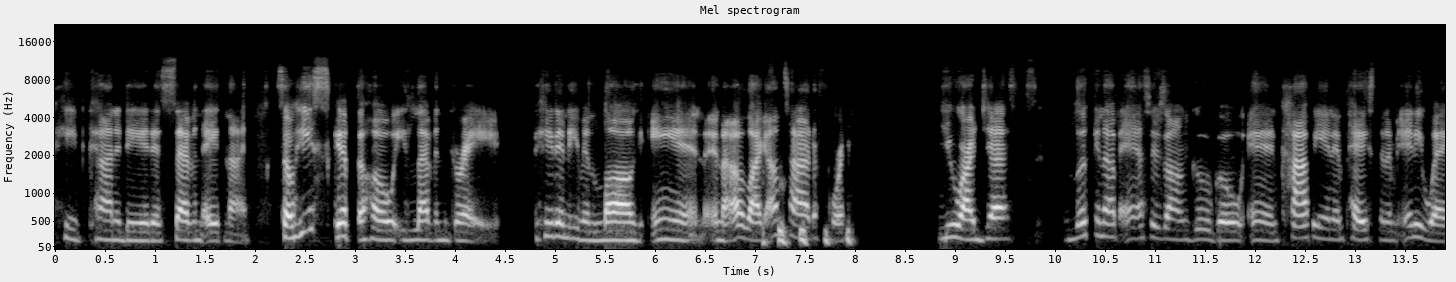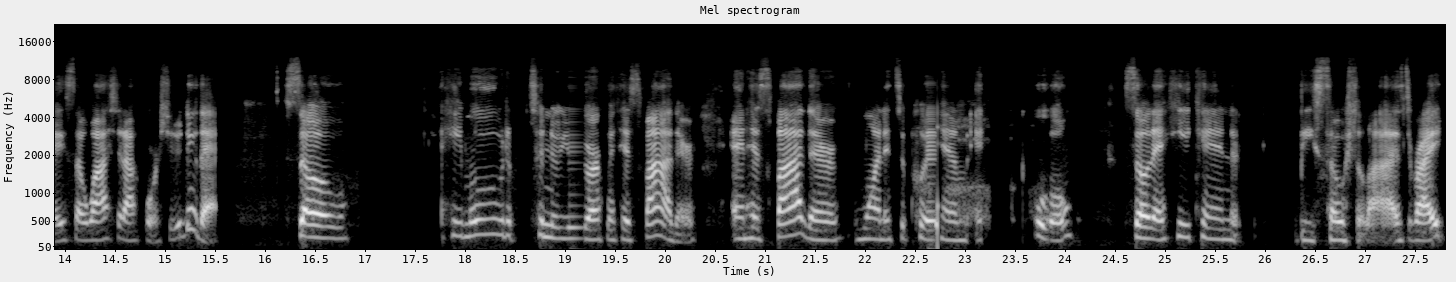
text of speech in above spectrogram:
he kind of did it, seventh, eighth, ninth. So he skipped the whole 11th grade. He didn't even log in. And I was like, I'm tired of fourth. You are just looking up answers on Google and copying and pasting them anyway. So why should I force you to do that? So he moved to New York with his father, and his father wanted to put him in oh, school so that he can be socialized, right?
